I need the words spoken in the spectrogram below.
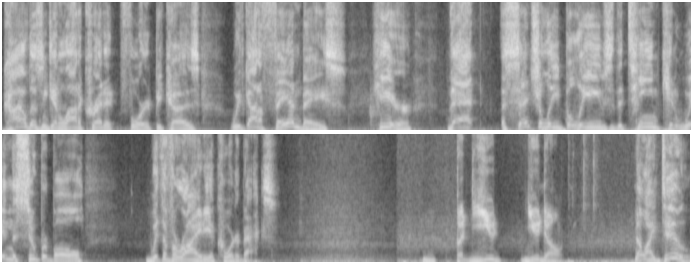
Kyle doesn't get a lot of credit for it because we've got a fan base here that essentially believes the team can win the Super Bowl with a variety of quarterbacks. But you you don't. No, I do.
